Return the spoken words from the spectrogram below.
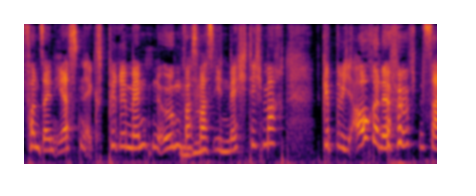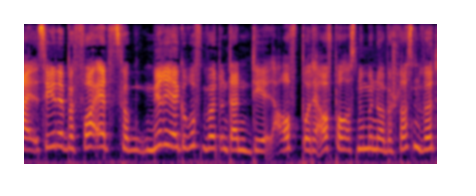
von seinen ersten Experimenten irgendwas, mhm. was ihn mächtig macht. Es gibt nämlich auch in der fünften Szene, bevor er jetzt von Miriel gerufen wird und dann Aufbau, der Aufbau aus Numenor beschlossen wird,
